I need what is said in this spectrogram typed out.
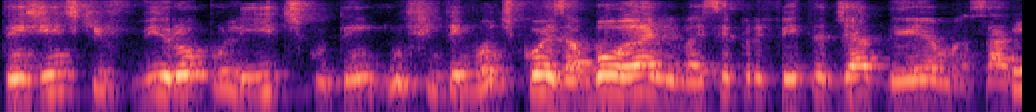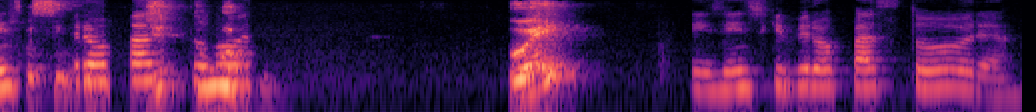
tem gente que virou político, tem, enfim, tem um monte de coisa. A Boane vai ser prefeita de Adema, sabe? Tem tipo assim, virou tudo. Oi? Tem gente que virou pastora.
